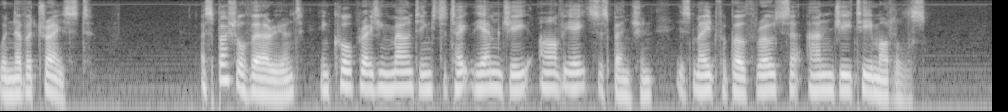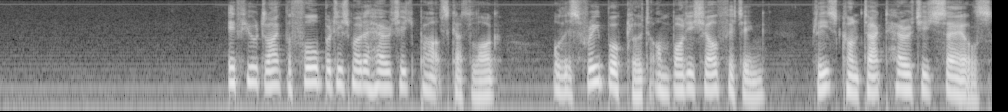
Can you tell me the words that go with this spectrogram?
were never traced. A special variant incorporating mountings to take the MG RV8 suspension is made for both Roadster and GT models. If you would like the full British Motor Heritage parts catalogue or this free booklet on body shell fitting, please contact Heritage Sales.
